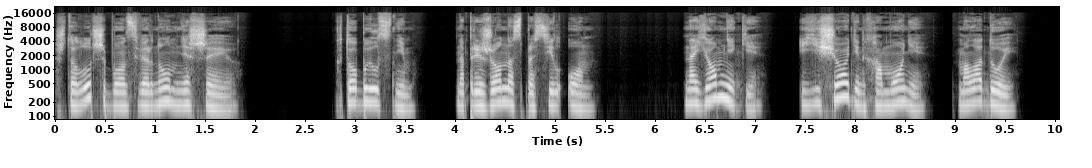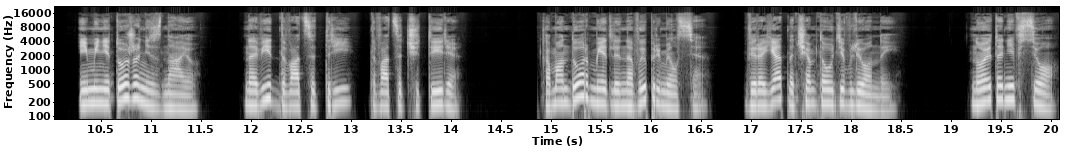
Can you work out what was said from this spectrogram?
что лучше бы он свернул мне шею. Кто был с ним? напряженно спросил он. Наемники и еще один Хамони, молодой. Имени тоже не знаю. На вид 23-24. Командор медленно выпрямился, вероятно, чем-то удивленный. Но это не все.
